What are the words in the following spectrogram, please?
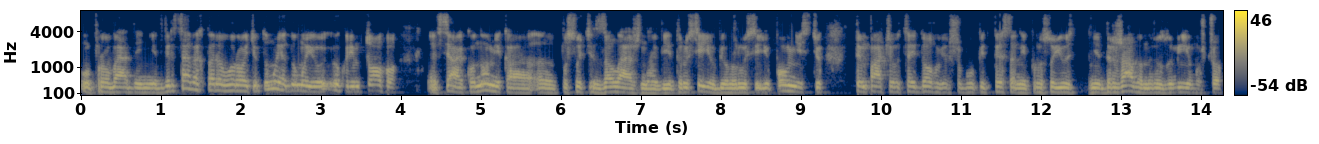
у проведенні двірцевих переворотів. Тому я думаю, окрім того, е, вся економіка е, по суті залежна від Росії, Білорусі повністю. Тим паче, цей договір, що був підписаний про союзні держави, ми розуміємо, що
